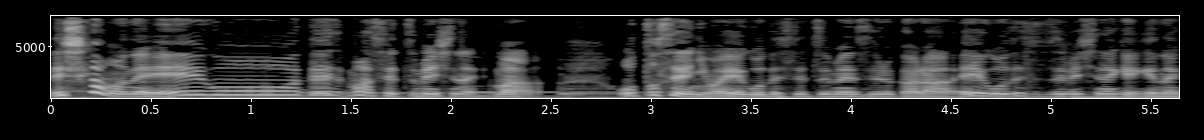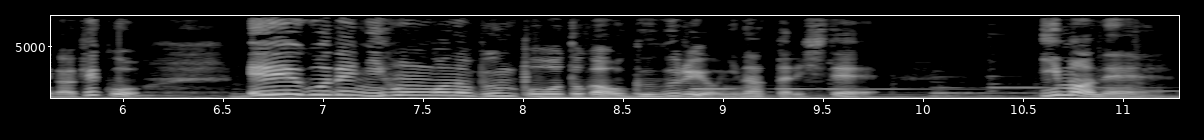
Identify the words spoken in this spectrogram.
で、しかもね、英語で、まあ説明しない。まあ、オットセイには英語で説明するから、英語で説明しなきゃいけないから、結構、英語で日本語の文法とかをググるようになったりして、今ね、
